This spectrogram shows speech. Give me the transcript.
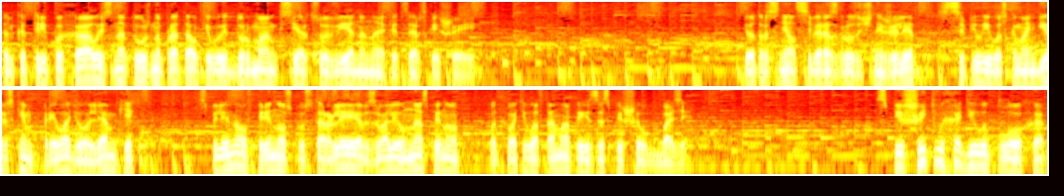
Только трепыхалась, натужно проталкивает дурман к сердцу вена на офицерской шее. Петр снял с себя разгрузочный жилет, сцепил его с командирским, приладил лямки, спеленал в переноску Старлея, взвалил на спину, подхватил автомат и заспешил к базе. Спешить выходило плохо.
